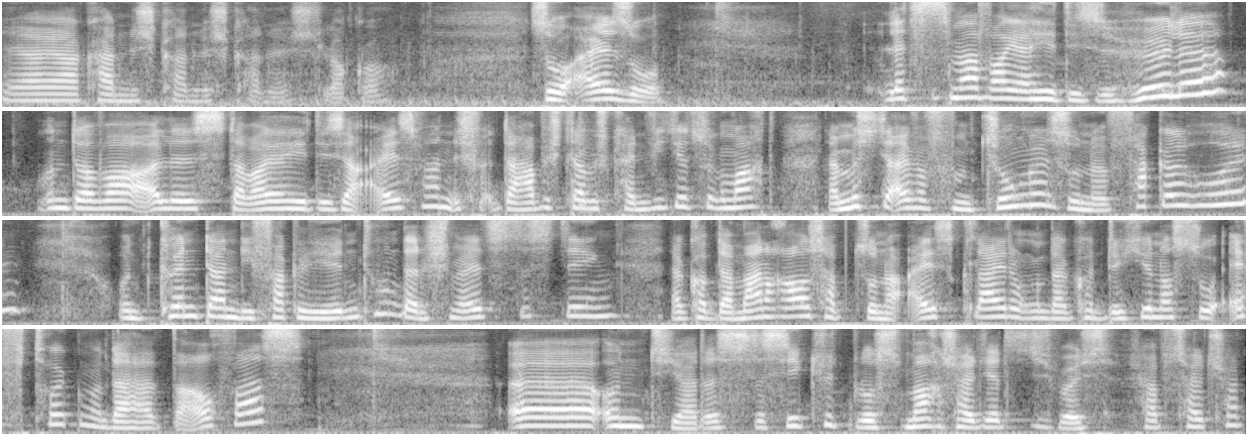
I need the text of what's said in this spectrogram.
Ja, ja, kann ich, kann ich, kann ich. Locker. So, also. Letztes Mal war ja hier diese Höhle. Und da war alles, da war ja hier dieser Eismann. Ich, da habe ich, glaube ich, kein Video zu gemacht. Da müsst ihr einfach vom Dschungel so eine Fackel holen und könnt dann die Fackel hier hin tun. Dann schmelzt das Ding. Dann kommt der Mann raus, habt so eine Eiskleidung und dann könnt ihr hier noch so F drücken und da hat er auch was. Äh, und ja, das ist das Secret. Bloß mache ich halt jetzt nicht, weil ich, ich hab's halt schon.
